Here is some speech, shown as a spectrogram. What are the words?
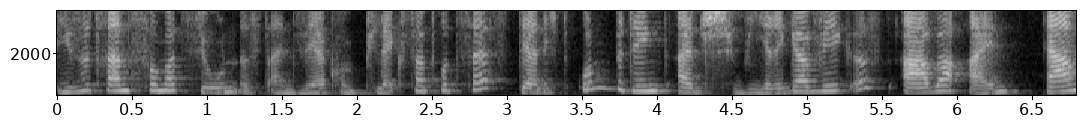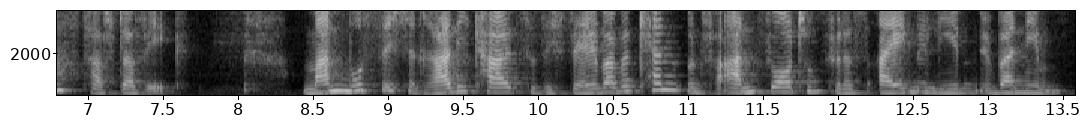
Diese Transformation ist ein sehr komplexer Prozess, der nicht unbedingt ein schwieriger Weg ist, aber ein ernsthafter Weg. Man muss sich radikal zu sich selber bekennen und Verantwortung für das eigene Leben übernehmen.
